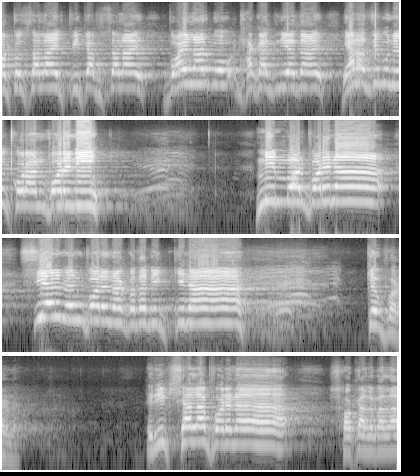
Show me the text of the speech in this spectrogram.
অটো চালায় পিক আপ চালায় বয়লার ঢাকা দিয়ে দেয়, এরা জীবনে কোরআন পড়েনি। মেম্বার পড়ে না, চেয়ারম্যান পড়ে না, কথা ঠিক কিনা? কেউ পড়ে না। রিক্সালা পড়ে না, সকালবেলা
